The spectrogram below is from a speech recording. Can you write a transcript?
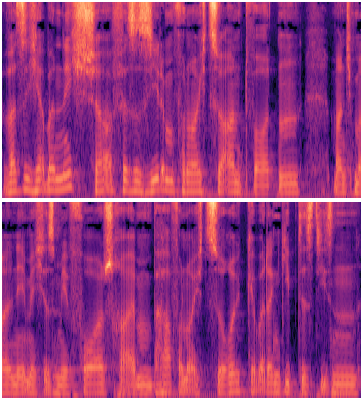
Was ich aber nicht schaffe, ist es jedem von euch zu antworten. Manchmal nehme ich es mir vor, schreibe ein paar von euch zurück, aber dann gibt es diesen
